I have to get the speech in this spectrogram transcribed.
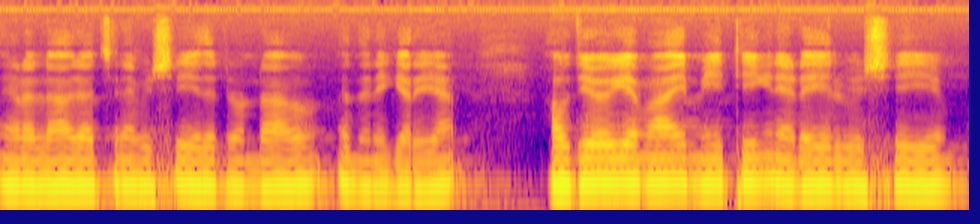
നിങ്ങളെല്ലാവരും അച്ഛനെ വിഷ് ചെയ്തിട്ടുണ്ടാവും എന്നെനിക്കറിയാം. ഔദ്യോഗികമായി മീറ്റിങ്ങിനിടയിൽ വിഷ് ചെയ്യും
